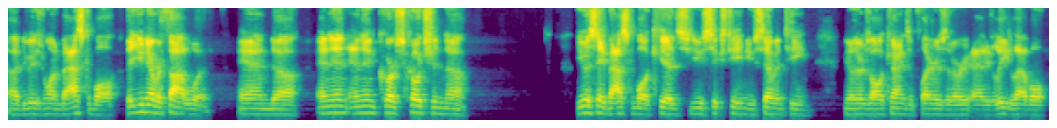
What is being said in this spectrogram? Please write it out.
uh, division one basketball that you never thought would and uh, and then and then of course coaching usa basketball kids u16 u17 you know there's all kinds of players that are at elite level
